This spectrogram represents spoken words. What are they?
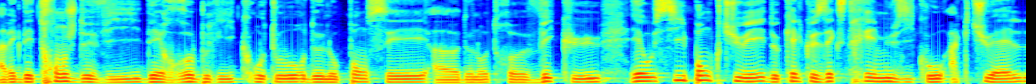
avec des tranches de vie, des rubriques autour de nos pensées, euh, de notre vécu, et aussi ponctué de quelques extraits musicaux actuels,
